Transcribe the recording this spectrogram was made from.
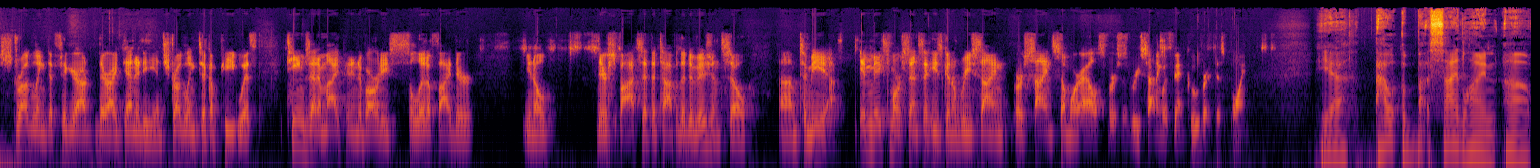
struggling to figure out their identity and struggling to compete with teams that, in my opinion, have already solidified their, you know, their spots at the top of the division. So, um, to me, it makes more sense that he's going to re-sign or sign somewhere else versus re-signing with Vancouver at this point. Yeah. How about sideline? Uh,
